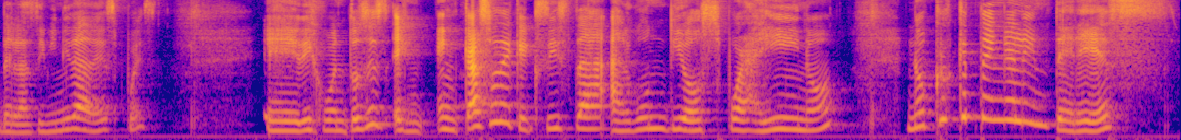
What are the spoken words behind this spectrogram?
de las divinidades, pues, eh, dijo, entonces, en, caso de que exista algún dios por ahí, ¿no? No creo que tenga el interés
